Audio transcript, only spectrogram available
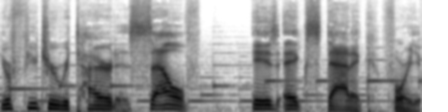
Your future retired self is ecstatic for you.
